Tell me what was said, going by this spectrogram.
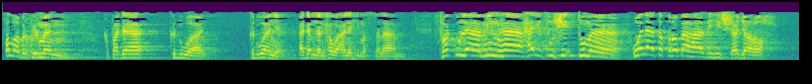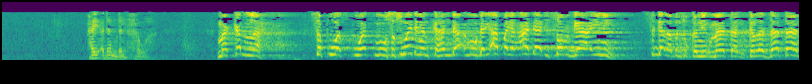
Allah berfirman kepada kedua keduanya Adam dan Hawa alaihi wassalam, "Fakula minha haitsu syi'tuma wa la taqrabu hadhihi syajarah." Hai Adam dan Hawa, makanlah sepuas-puasmu sesuai dengan kehendakmu dari apa yang ada di sorga ini. Segala bentuk kenikmatan, kelezatan.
